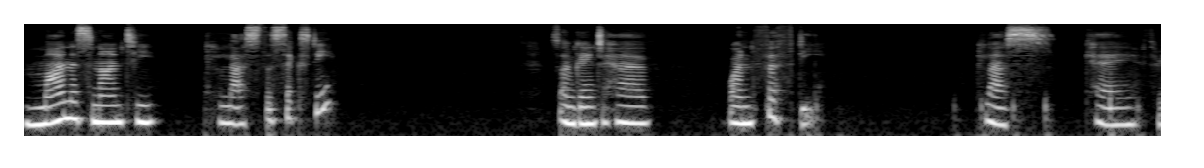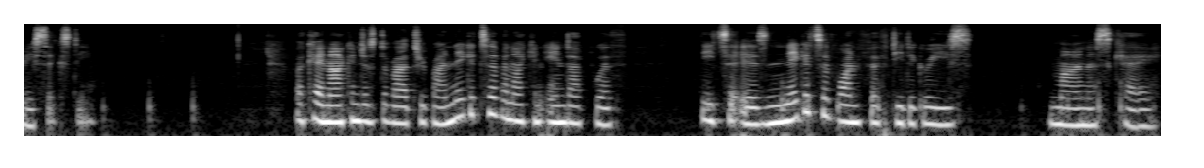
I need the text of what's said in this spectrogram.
minus 90 plus the 60. So I'm going to have 150 plus K360. Okay, now I can just divide through by negative and I can end up with theta is negative 150 degrees minus k.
